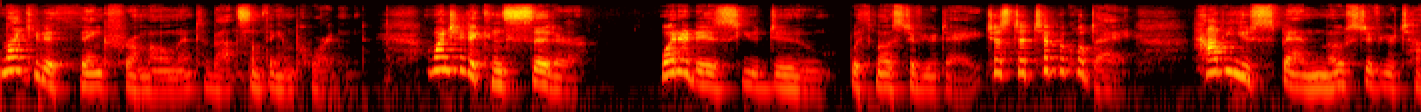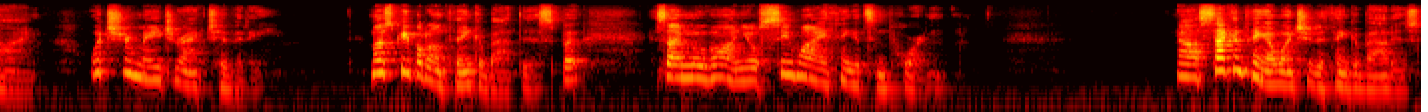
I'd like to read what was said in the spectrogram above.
I'd like you to think for a moment about something important. I want you to consider what it is you do with most of your day. Just a typical day. How do you spend most of your time? What's your major activity? Most people don't think about this, but as I move on, you'll see why I think it's important. Now, second thing I want you to think about is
